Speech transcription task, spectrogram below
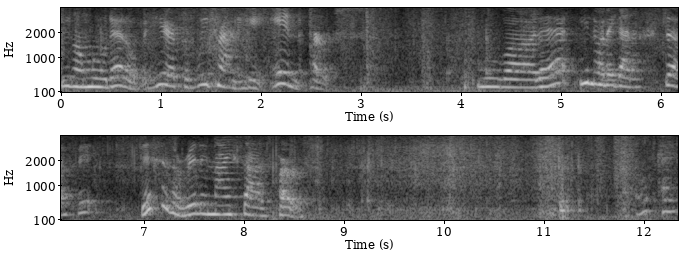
we gonna move that over here because we trying to get in the purse. Move all that. You know they gotta stuff it. This is a really nice size purse. Okay,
